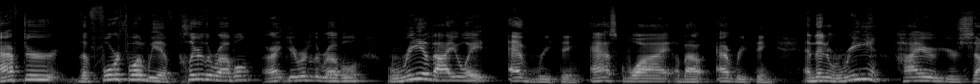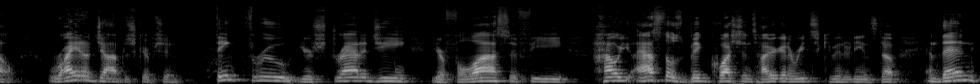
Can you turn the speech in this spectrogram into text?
after the fourth one, we have clear the rubble. All right, get rid of the rubble. Reevaluate everything. Ask why about everything. And then rehire yourself. Write a job description. think through your strategy, your philosophy, how you ask those big questions, how you're going to reach the community and stuff, and then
